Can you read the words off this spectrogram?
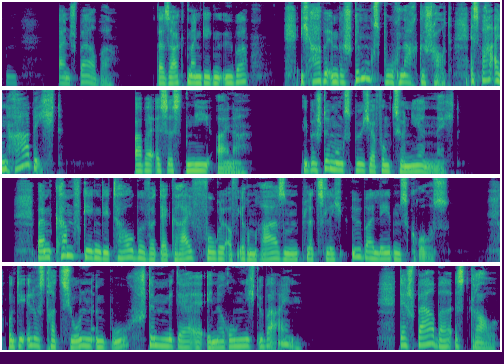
Worten ein Sperber. Da sagt mein Gegenüber, ich habe im Bestimmungsbuch nachgeschaut. Es war ein Habicht. Aber es ist nie einer. Die Bestimmungsbücher funktionieren nicht. Beim Kampf gegen die Taube wird der Greifvogel auf ihrem Rasen plötzlich überlebensgroß. Und die Illustrationen im Buch stimmen mit der Erinnerung nicht überein. Der Sperber ist grau,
